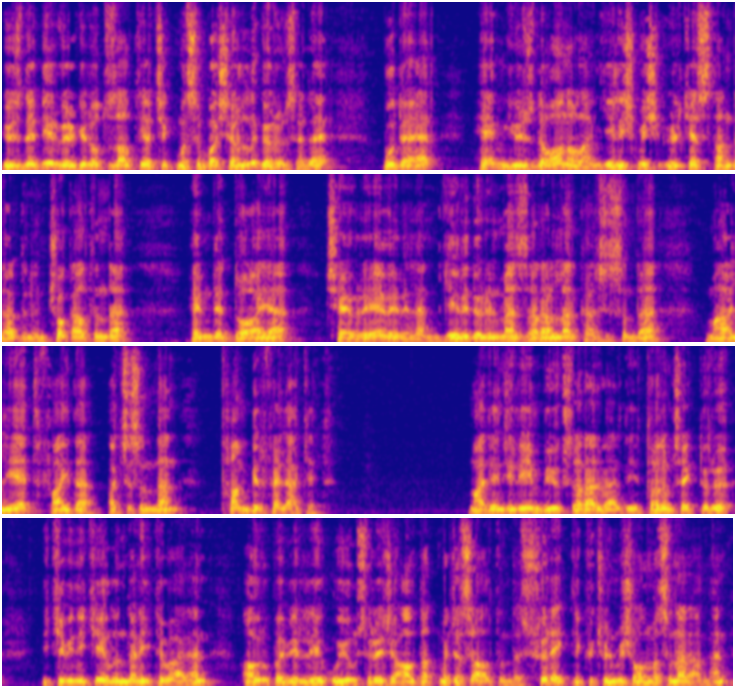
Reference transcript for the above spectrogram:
%1,36'ya çıkması başarılı görünse de bu değer hem %10 olan gelişmiş ülke standardının çok altında hem de doğaya, çevreye verilen geri dönülmez zararlar karşısında maliyet fayda açısından tam bir felaket. Madenciliğin büyük zarar verdiği tarım sektörü 2002 yılından itibaren Avrupa Birliği uyum süreci aldatmacası altında sürekli küçülmüş olmasına rağmen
